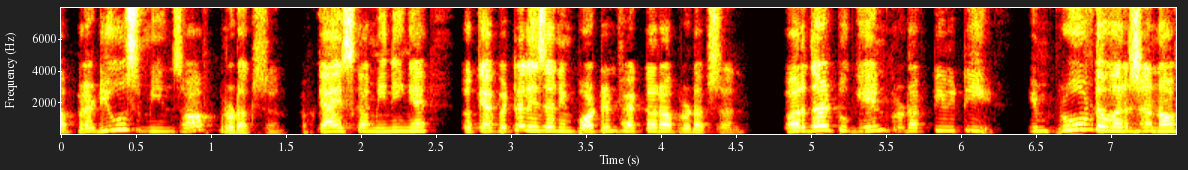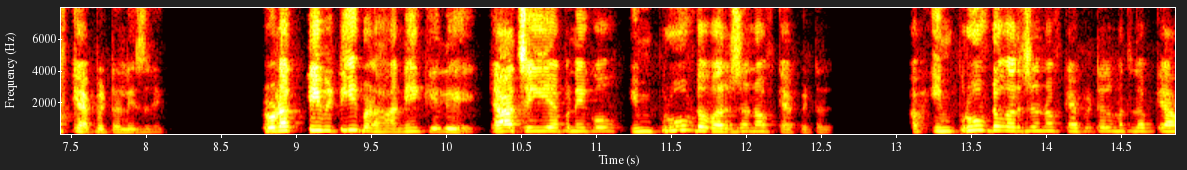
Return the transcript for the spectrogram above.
produce means of production अब क्या इसका मीनिंग है? तो capital is an important factor of production further to gain productivity improved version of capital is productivity बढ़ाने के लिए क्या चाहिए अपने को? इंप्रूव्ड वर्जन ऑफ़ कैपिटल अब इंप्रूव्ड वर्जन ऑफ़ कैपिटल मतलब क्या?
